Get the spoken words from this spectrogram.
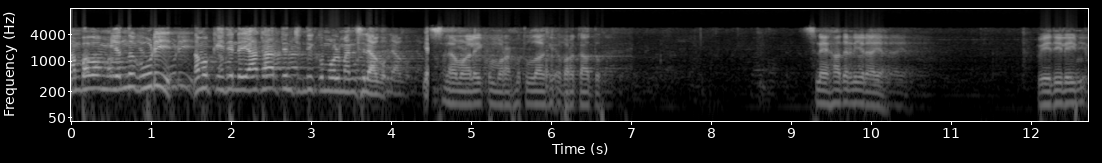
സംഭവം എന്നുകൂടി നമുക്ക് ഇതിന്റെ യാഥാർത്ഥ്യം ചിന്തിക്കുമ്പോൾ മനസ്സിലാകും. അസ്സാം വലൈക്കും വാഹമത്തല്ലാഹി വബർക്കാത്തു സ്നേഹാദരണീയരായ വേദിയിലെയും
